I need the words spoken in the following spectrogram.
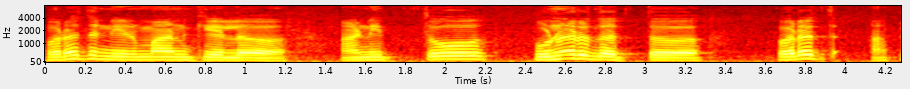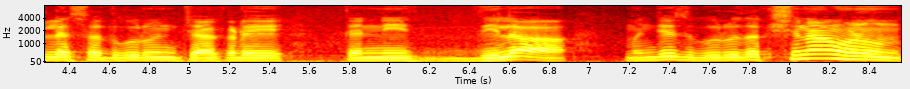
परत निर्माण केलं आणि तो पुनर्दत्त परत आपल्या सद्गुरूंच्याकडे त्यांनी दिला म्हणजेच गुरुदक्षिणा म्हणून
